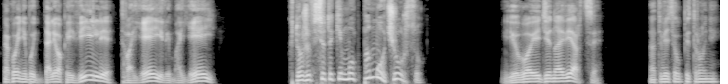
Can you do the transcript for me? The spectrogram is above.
в какой-нибудь далекой вилле, твоей или моей. Кто же все-таки мог помочь Урсу? Его единоверцы, — ответил Петроний.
